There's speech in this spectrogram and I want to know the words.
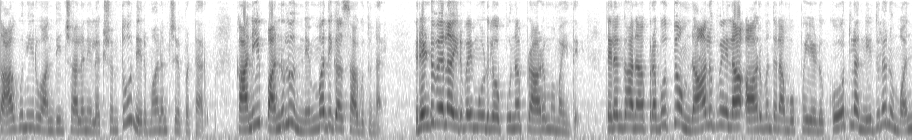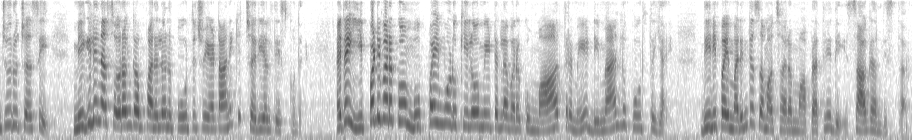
సాగునీరు అందించాలనే లక్ష్యంతో నిర్మాణం చేపట్టారు. కానీ పనులు నెమ్మదిగా సాగుతున్నాయి. రెండు వేల ఇరవై మూడులో పునః ప్రారంభమైంది తెలంగాణ ప్రభుత్వం నాలుగు వేల ఆరు వందల ముప్పై ఏడు కోట్ల నిధులను మంజూరు చేసి మిగిలిన సొరంగం పనులను పూర్తి చేయడానికి చర్యలు తీసుకుంది. అయితే ఇప్పటి వరకు ముప్పై మూడు కిలోమీటర్ల వరకు మాత్రమే డిమాండ్లు పూర్తయ్యాయి. దీనిపై మరింత సమాచారం మా ప్రతినిధి సాగర్ అందిస్తారు.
